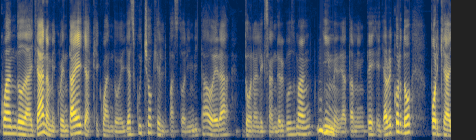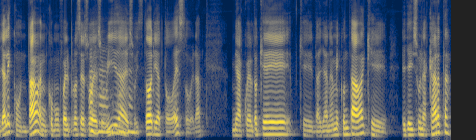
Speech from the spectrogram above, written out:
Cuando Dayana, me cuenta ella, que cuando ella escuchó que el pastor invitado era don Alexander Guzmán, inmediatamente ella recordó porque a ella le contaban cómo fue el proceso de su Ajá, vida, de su historia, todo esto, ¿verdad? Me acuerdo que, que Dayana me contaba que ella hizo una carta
